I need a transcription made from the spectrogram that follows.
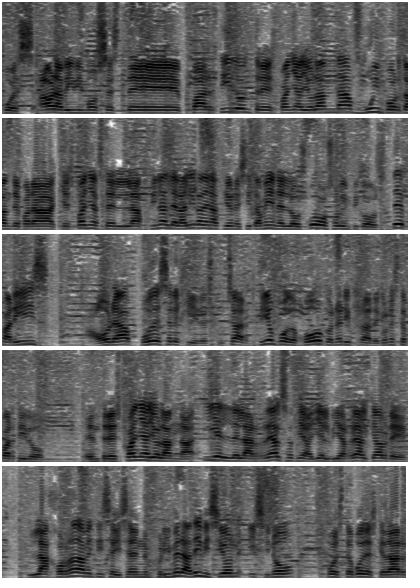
Pues ahora vivimos este partido entre España y Holanda, muy importante para que España esté en la final de la Liga de Naciones y también en los Juegos Olímpicos de París. Ahora puedes elegir escuchar tiempo de juego con Eric Frade con este partido entre España y Holanda y el de la Real Sociedad y el Villarreal que abre la jornada 26 en Primera División y si no, pues te puedes quedar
